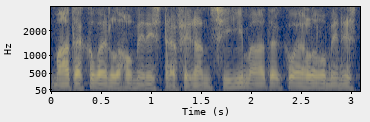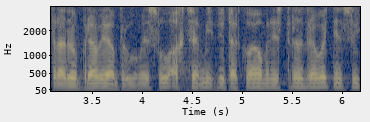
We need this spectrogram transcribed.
Má takového ministra financí, má takového ministra dopravy a průmyslu a chce mít i takového ministra zdravotnictví.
